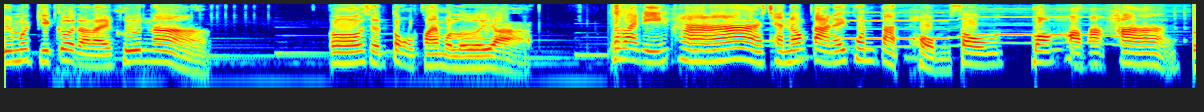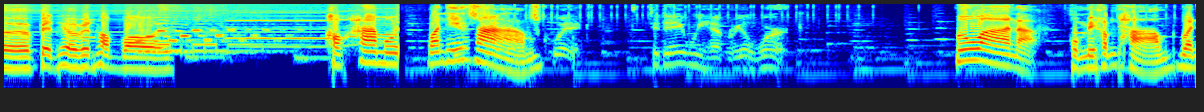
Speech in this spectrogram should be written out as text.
ยเมื่อกี้เกิดอะไรขึ้นน่ะ เออ ฉันตกใจหมดเลยอะ สวัสดีค่ะ ฉันต้องการให้คุณตัดผมทรงบอฮอปอะค่ะ เออ เป็นเธอเป็นทอมบอย เขาฆ่ามุยวันที่ Yesterday สาม was quick. Today we have real work. เมื่อวานอะ ผมมีคำถามวัน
